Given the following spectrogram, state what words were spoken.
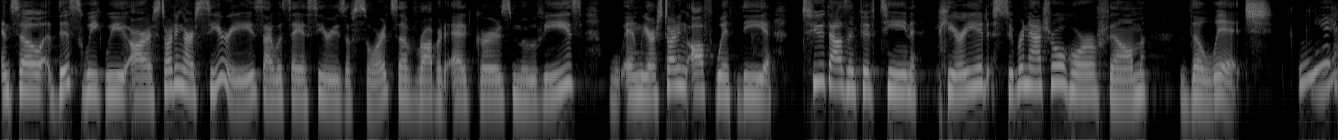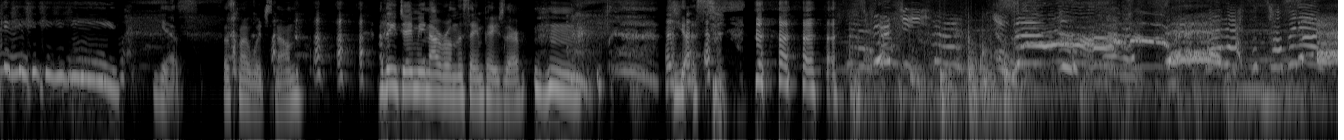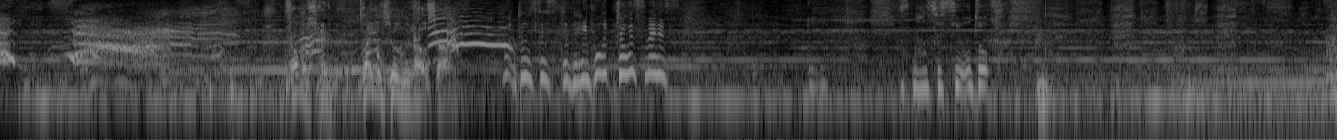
And so this week we are starting our series, I would say a series of sorts, of Robert Eggers' movies. And we are starting off with the 2015 period supernatural horror film, The Witch. yes, that's my witch sound. I think Jamie and I were on the same page there. Mm-hmm. yes. Thomasin, take uh, the children outside. What does this to me? What does this? His mouths are sealed up. Hmm.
